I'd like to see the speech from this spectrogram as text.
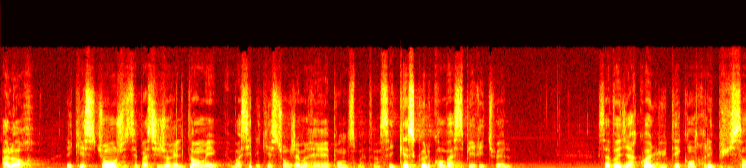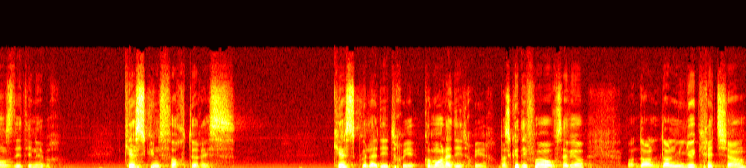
Alors, les questions, je ne sais pas si j'aurai le temps, mais voici les questions que j'aimerais répondre ce matin. C'est qu'est-ce que le combat spirituel? Ça veut dire quoi lutter contre les puissances des ténèbres? Qu'est-ce qu'une forteresse? Qu'est-ce que la détruire? Comment la détruire? Parce que des fois, vous savez, dans, le milieu chrétien,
